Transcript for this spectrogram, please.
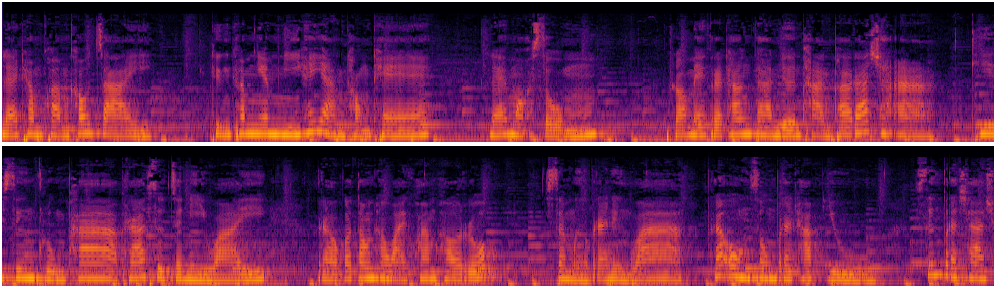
และทำความเข้าใจ ถึงธรรมเนียมนี้ให้อย่างถ่องแท้ และเหมาะสม เพราะแม้กระทั่งการเดินผ่านพระราชอาณที่ซึ่งคลุมผ้าพระสุจนีไว้ เราก็ต้องถวายความเคารพ เสมอประหนึ่งว่า พระองค์ทรงประทับอยู่ ซึ่งประชาช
